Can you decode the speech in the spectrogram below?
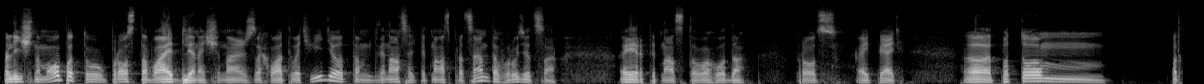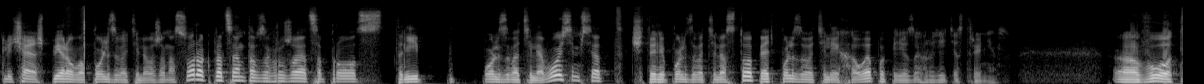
по личному опыту, просто widely начинаешь захватывать видео, там 12-15% грузится Air 15 года, PROS i5. Э, потом подключаешь первого пользователя, уже на 40% загружается проц, 3 пользователя 80, 4 пользователя 100, 5 пользователей халепа перезагрузите страницу. Э, вот.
